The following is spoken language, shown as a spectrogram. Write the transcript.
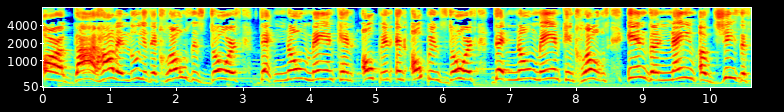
are a God, hallelujah, that closes doors that no man can open and opens doors that no man can close. In the name of Jesus,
